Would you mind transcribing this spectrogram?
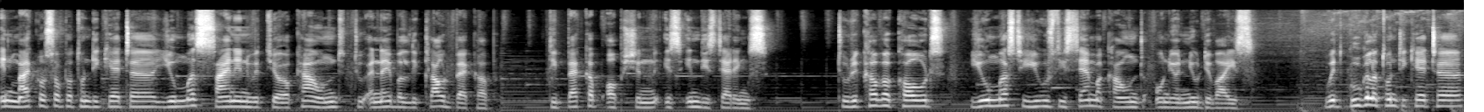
In Microsoft Authenticator, you must sign in with your account to enable the cloud backup the backup option is in the settings. To recover codes, you must use the same account on your new device. With Google Authenticator,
